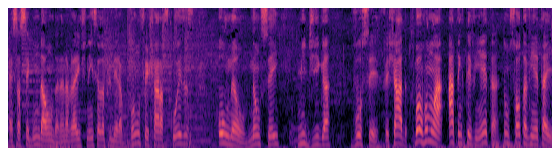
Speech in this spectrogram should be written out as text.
Essa segunda onda, né? Na verdade a gente nem saiu da primeira. Vão fechar as coisas ou não? Não sei. Me diga você. Fechado? Bom, vamos lá. Ah, tem que ter vinheta? Então solta a vinheta aí.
